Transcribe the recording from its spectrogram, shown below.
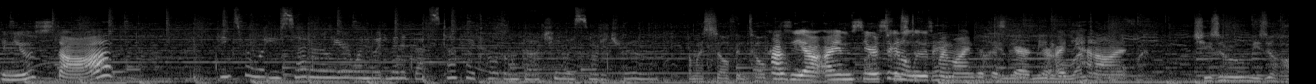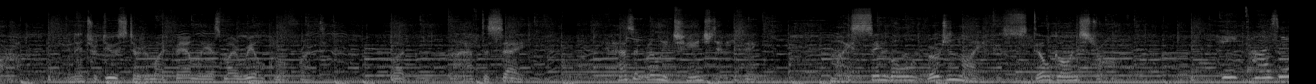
Can you stop? Thanks for what you said earlier when you admitted that stuff I told them about you was sort of true. For myself in Tokyo. Kazuya, I am seriously gonna twist of lose my mind with this ended character. meeting I a rental cannot. girlfriend, Chizuru Mizuhara, and introduced her to my family as my real girlfriend. But I have to say, it hasn't really changed anything. My single virgin life is still going strong. Hey, Kazu?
